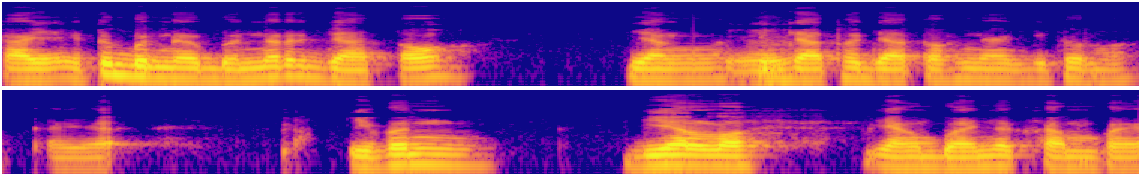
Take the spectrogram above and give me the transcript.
kayak itu bener-bener jatuh yang Hmm. jatuh-jatuhnya gitu loh kayak even dia loss yang banyak sampai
